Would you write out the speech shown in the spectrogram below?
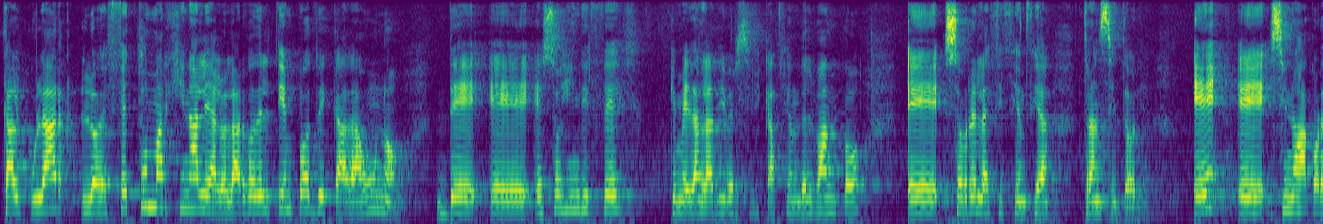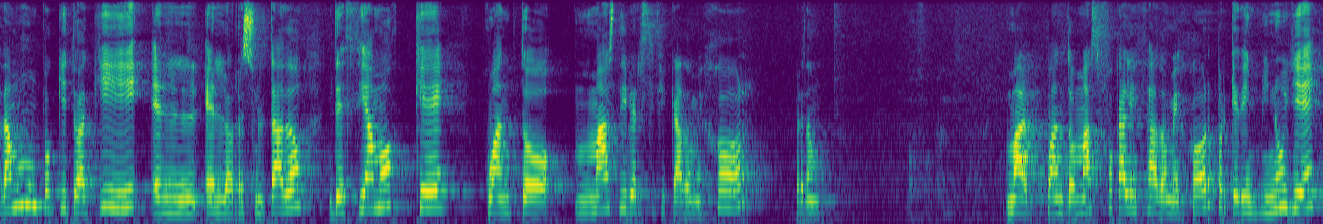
calcular los efectos marginales a lo largo del tiempo de cada uno de eh, esos índices que me dan la diversificación del banco eh, sobre la eficiencia transitoria. Eh, eh, si nos acordamos un poquito aquí, en, los resultados decíamos que cuanto más diversificado mejor, perdón, cuanto más focalizado mejor porque disminuye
